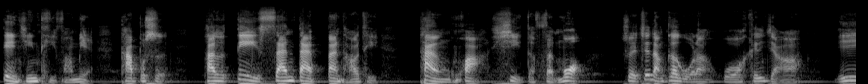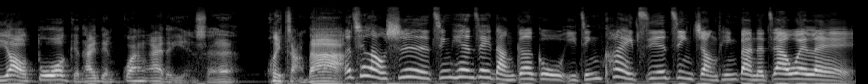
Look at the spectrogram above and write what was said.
电晶体方面，它不是，它是第三代半导体碳化系的粉末，所以这档个股呢，我跟你讲啊，你要多给它一点关爱的眼神，会涨的。而且老师，今天这档个股已经快接近涨停板的价位嘞。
